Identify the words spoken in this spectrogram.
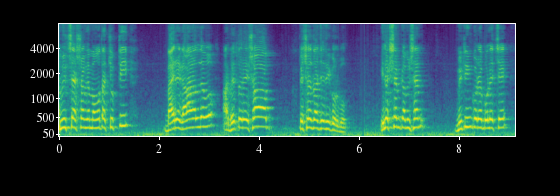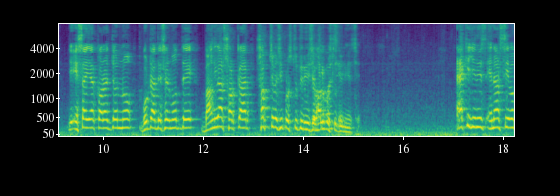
অমিত শাহের সঙ্গে মমতার চুক্তি, বাইরে গালাগাল দেবো, আর ভেতরে সব পেছনে দার্জেদি করব। ইলেকশন কমিশন মিটিং করে বলেছে যে এসআইআর করার জন্য গোটা দেশের মধ্যে বাংলার সরকার সবচেয়ে বেশি প্রস্তুতি নিয়েছে, ভালো প্রস্তুতি নিয়েছে। একই জিনিস এনআরসি এবং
